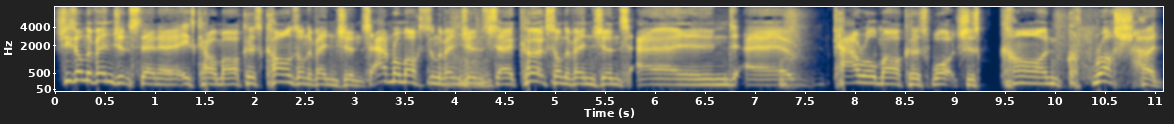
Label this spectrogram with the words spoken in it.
She's on the vengeance then, uh, is Carol Marcus. Khan's on the vengeance. Admiral Marcus on the vengeance. Uh, Kirk's on the vengeance. And uh, Carol Marcus watches Khan crush her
